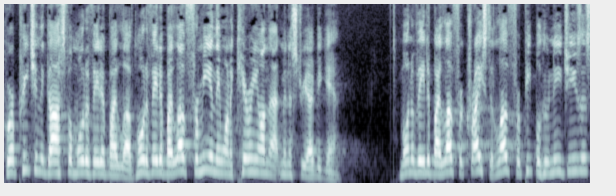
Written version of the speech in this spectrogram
who are preaching the gospel motivated by love, motivated by love for me, and they want to carry on that ministry I began. Motivated by love for Christ and love for people who need Jesus,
